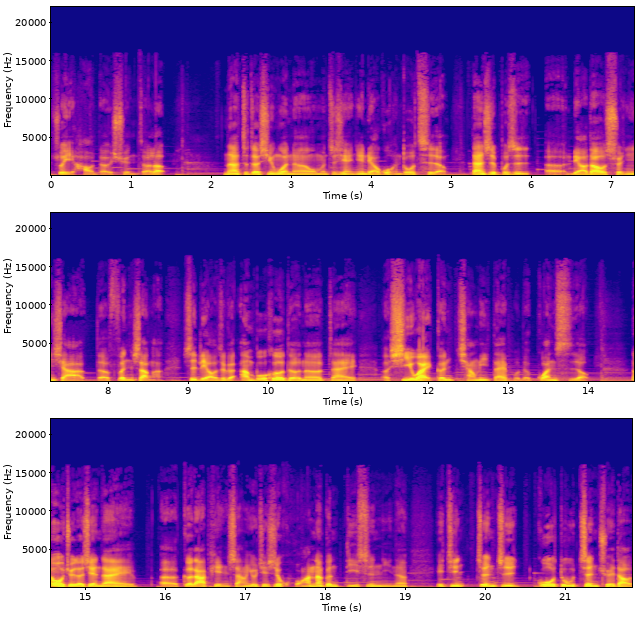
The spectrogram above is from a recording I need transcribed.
最好的选择了。那这则新闻呢，我们之前已经聊过很多次了，但是不是呃聊到水晶侠的份上啊，是聊这个安博赫德呢在呃戏外跟强尼戴普的官司哦。那我觉得现在。呃，各大片商，尤其是华纳跟迪士尼呢，已经政治过度正确到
